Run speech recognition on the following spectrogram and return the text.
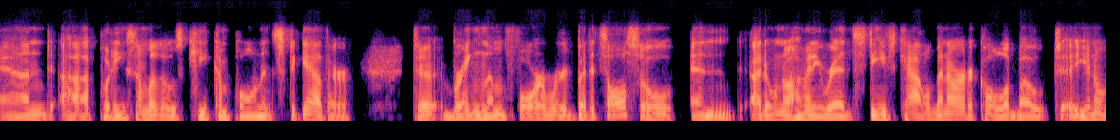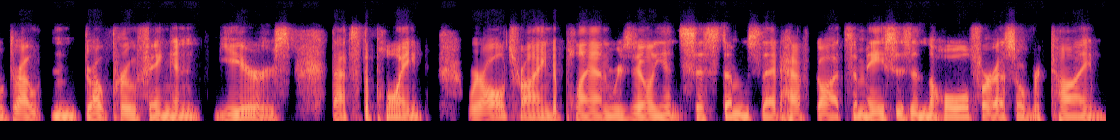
and uh, putting some of those key components together to bring them forward. But it's also, and I don't know how many read Steve's Cattleman article about, uh, you know, drought and drought proofing and years. That's the point. We're all trying to plan resilient systems that have got some aces in the hole for us over time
